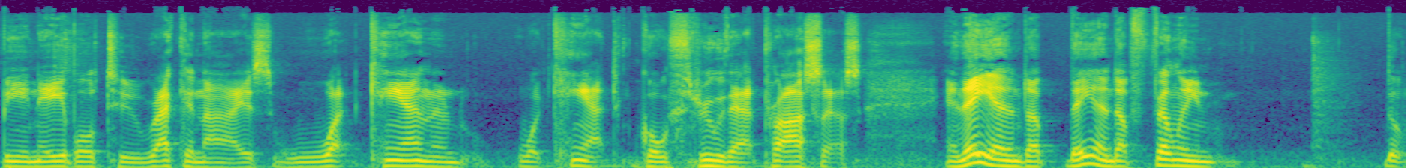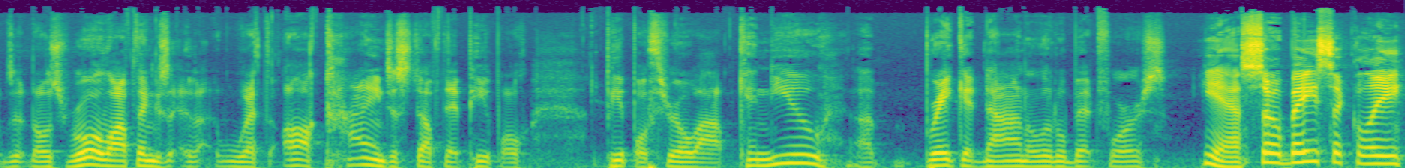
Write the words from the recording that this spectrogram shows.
being able to recognize what can and what can't go through that process, and they end up they end up filling those, those roll off things with all kinds of stuff that people people throw out. Can you uh, break it down a little bit for us? Yeah, so basically,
